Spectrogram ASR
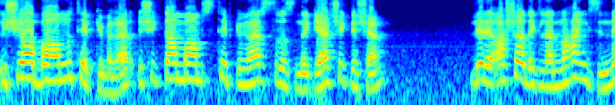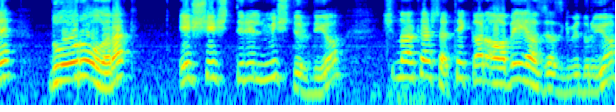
ışığa bağımlı tepkimeler, ışıktan bağımsız tepkimeler sırasında gerçekleşenleri aşağıdakilerin hangisinde doğru olarak eşleştirilmiştir diyor. Şimdi arkadaşlar tekrar AB yazacağız gibi duruyor.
